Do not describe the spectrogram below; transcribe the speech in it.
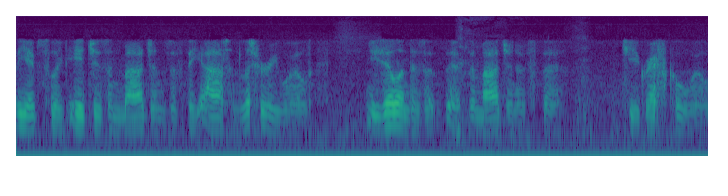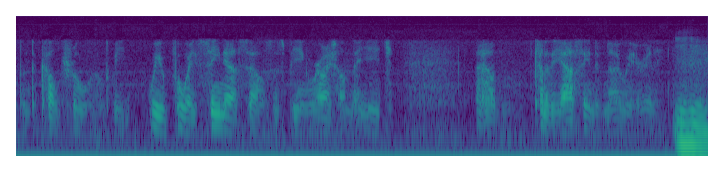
the absolute edges and margins of the art and literary world, New Zealand is at the, the margin of the geographical world and the cultural world. We we've always seen ourselves as being right on the edge, um, kind of the arse end of nowhere, really Mm-hmm.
